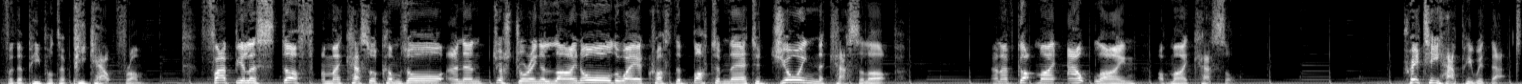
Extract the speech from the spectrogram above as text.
for the people to peek out from. Fabulous stuff, and my castle comes all, and then just drawing a line all the way across the bottom there to join the castle up. And I've got my outline of my castle. Pretty happy with that.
